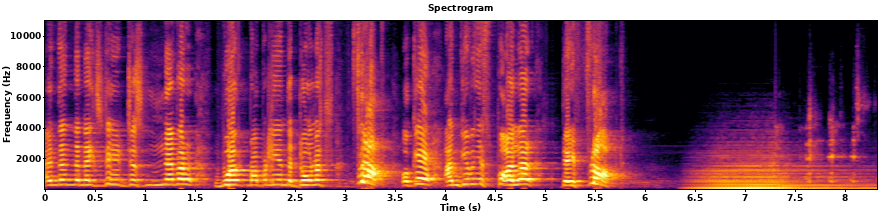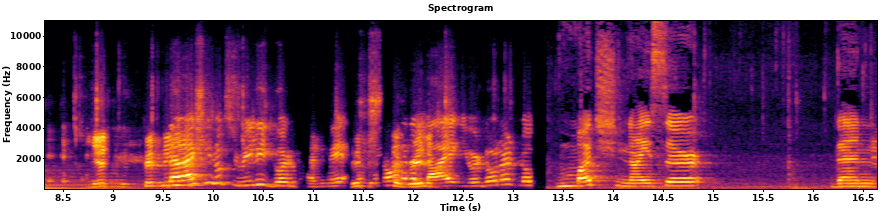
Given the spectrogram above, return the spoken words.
and then the next day it just never worked properly, and the donuts flopped. Okay, I'm giving a spoiler, they flopped. That actually looks really good, by the way. This I'm not gonna really- lie, your donut looks much nicer than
